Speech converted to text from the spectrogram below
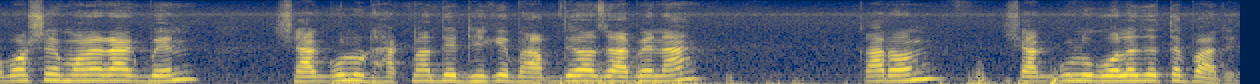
অবশ্যই মনে রাখবেন, শাকগুলো ঢাকনা দিয়ে ঢেকে ভাপ দেওয়া যাবে না, কারণ শাকগুলো গলে যেতে পারে।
